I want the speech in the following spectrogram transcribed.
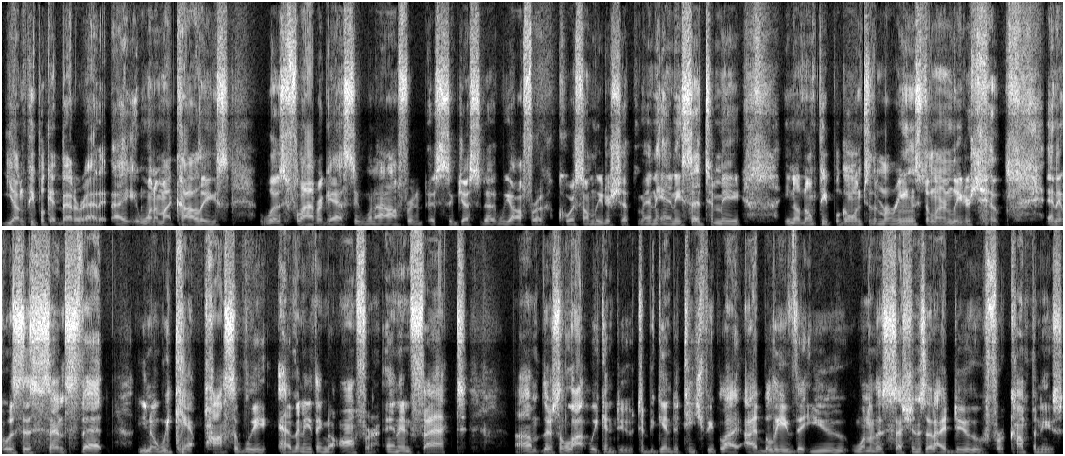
young people get better at it. I, one of my colleagues was flabbergasted when I offered, uh, suggested that we offer a course on leadership, and and he said to me, you know, don't people go into the Marines to learn leadership? And it was this sense that you know we can't possibly have anything to offer, and in fact. Um, there's a lot we can do to begin to teach people. I, I, believe that you, one of the sessions that I do for companies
